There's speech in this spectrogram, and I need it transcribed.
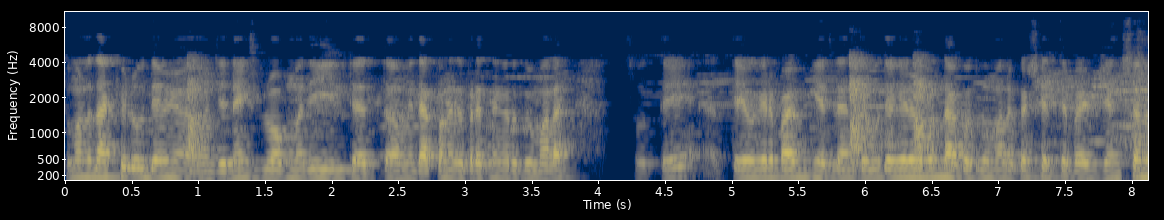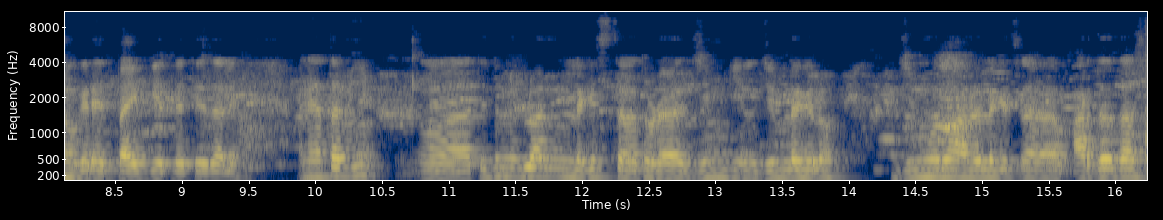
तुम्हाला दाखवलं उद्या मी म्हणजे नेक्स्ट ब्लॉगमध्ये येईल त्यात मी दाखवण्याचा प्रयत्न करतो तुम्हाला. सो ते ते वगैरे पाईप घेतले आणि ते उद्या गेल्यावर पण दाखवतो तुम्हाला कसे आहेत ते पाईप जंक्शन वगैरे आहेत पाईप घेतले ते झाले. आणि आता मी तिथून निघलो आणि लगेच थोड्या वेळ जिम जिमला गेलो. जिमवरून आलो लगेच अर्धा तास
